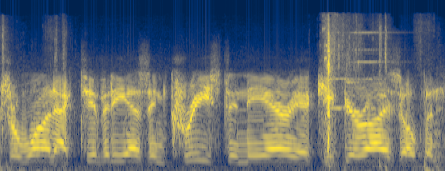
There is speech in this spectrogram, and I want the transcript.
Ultra One, activity has increased in the area. Keep your eyes open.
